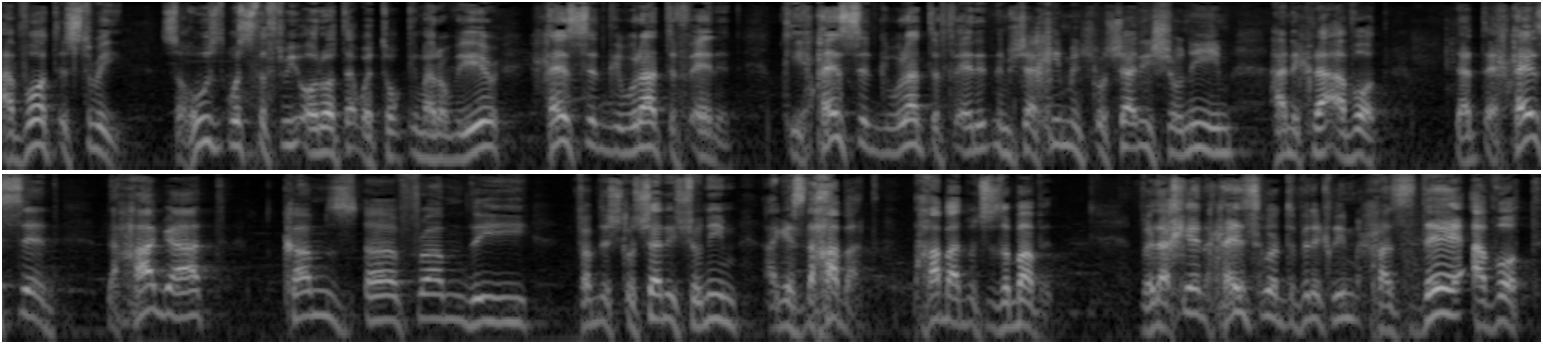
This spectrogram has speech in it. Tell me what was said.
אבות is three. So who's, what's the three orot that we're talking about over here? חסד, גבורה, תפארת. כי חסד, גבורה, תפארת נמשכים מן שלושה ראשונים הנקרא אבות. That the chesed, the hagat, comes uh, from the from the שלושה ראשונים, I guess the habat, the habat which is above it. ולכן חסד, גבורה, תפארת נקראים חסדי אבות.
